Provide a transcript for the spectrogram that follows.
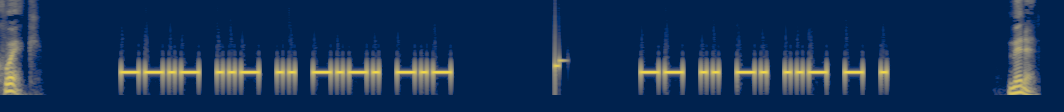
Quick. Minute.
